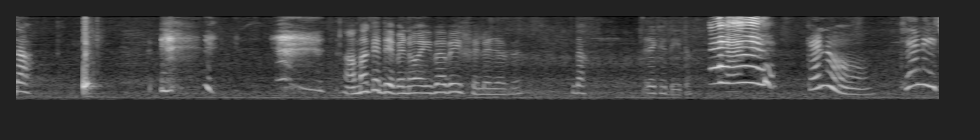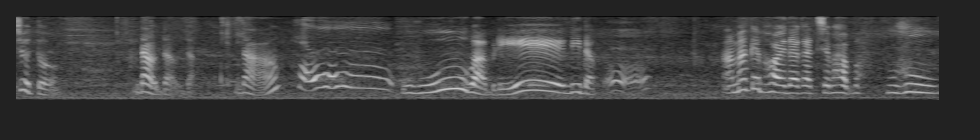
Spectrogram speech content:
দাও। আমাকে দেবে না এইভাবেই ফেলে যাবে। দাও, রেখে দিই দাও কেন? খেয়ে নিয়েছো তো? দাও দাও দাও দাও। উহু বাবরে দি দাও। আমাকে ভয় দেখাচ্ছে ভাবো। উহু।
